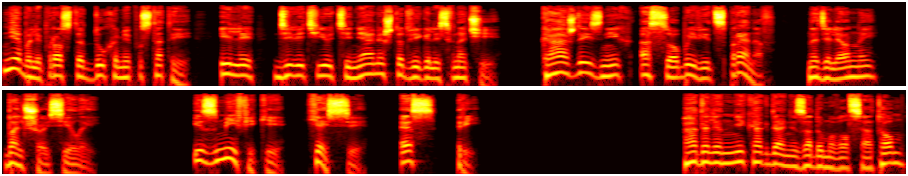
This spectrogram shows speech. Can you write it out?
не были просто духами пустоты или девятью тенями, что двигались в ночи. Каждый из них — особый вид спренов, наделенный большой силой. Из мифики Хесси, С-3. Адалин никогда не задумывался о том,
